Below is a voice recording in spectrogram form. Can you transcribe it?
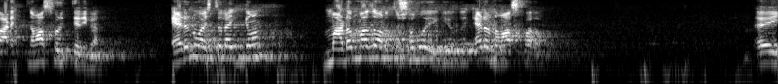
বাড়ির নামাজ পড়তে দিবা। এর নোয়াইতে লাগবেন মাডম মাঝে অনেক তো সময় এগিয়ে এর নামাজ পড়ো। এই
